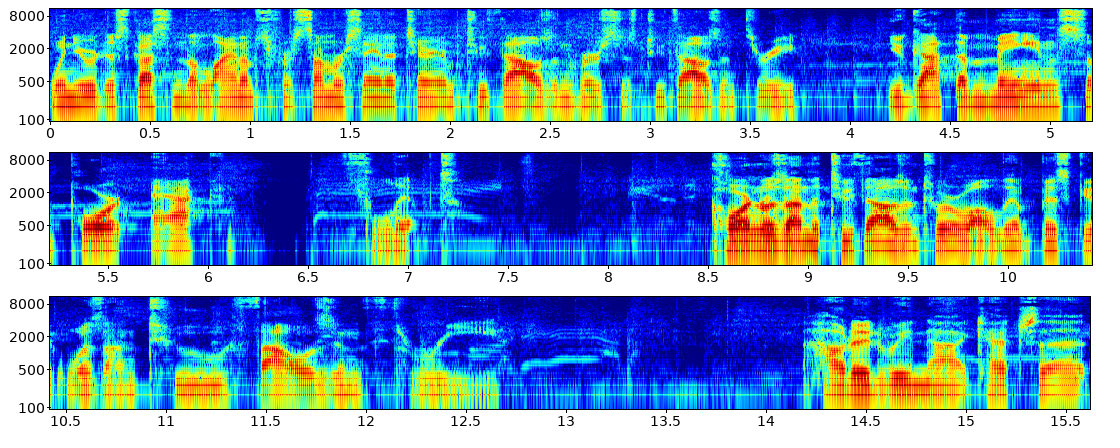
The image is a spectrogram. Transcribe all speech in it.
When you were discussing the lineups for Summer Sanitarium 2000 versus 2003, you got the main support act flipped. Korn was on the 2000 tour while Limp Bizkit was on 2003. How did we not catch that?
